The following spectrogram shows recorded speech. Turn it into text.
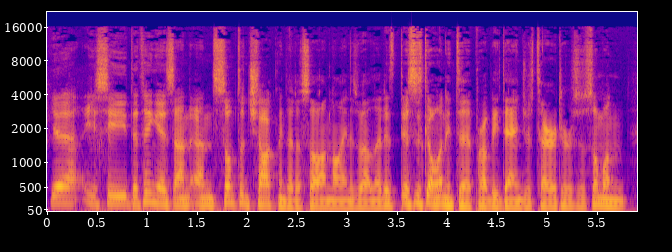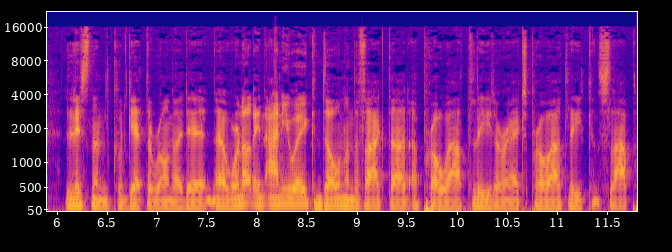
yeah, you see, the thing is, and, and something shocked me that I saw online as well. Now, this, this is going into probably dangerous territory, so someone listening could get the wrong idea. Now, we're not in any way condoning the fact that a pro athlete or an ex pro athlete can slap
